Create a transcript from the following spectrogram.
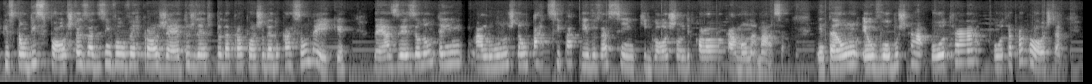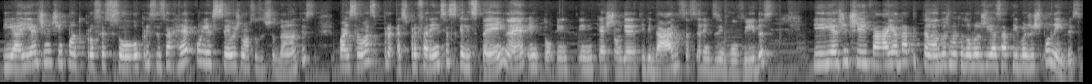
que estão dispostas a desenvolver projetos dentro da proposta da educação maker. Né? Às vezes eu não tenho alunos tão participativos assim, que gostam de colocar a mão na massa. Então eu vou buscar outra, outra proposta. E aí a gente, enquanto professor, precisa reconhecer os nossos estudantes, quais são as, as preferências que eles têm né, em, em, em questão de atividades a serem desenvolvidas, e a gente vai adaptando as metodologias ativas disponíveis.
